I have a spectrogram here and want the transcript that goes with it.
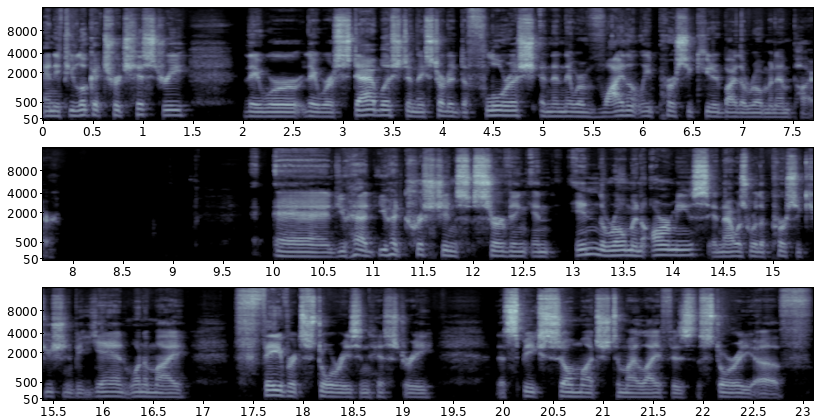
And if you look at church history, they were they were established and they started to flourish and then they were violently persecuted by the roman empire and you had you had christians serving in in the roman armies and that was where the persecution began. One of my favorite stories in history that speaks so much to my life is the story of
